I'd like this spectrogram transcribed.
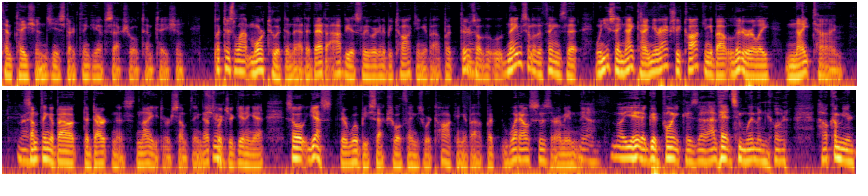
temptations, you start thinking of sexual temptation. But there's a lot more to it than that. That obviously we're going to be talking about. But there's a name some of the things that when you say nighttime, you're actually talking about literally nighttime. Right. Something about the darkness, night, or something. That's Sure. what you're getting at. So yes, there will be sexual things we're talking about. But what else is there? I mean, Yeah. Well, you hit a good point because uh, I've had some women going, "How come you're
